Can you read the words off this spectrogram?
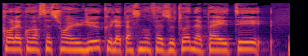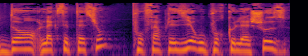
quand la conversation a eu lieu que la personne en face de toi n'a pas été dans l'acceptation pour faire plaisir ou pour que la chose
